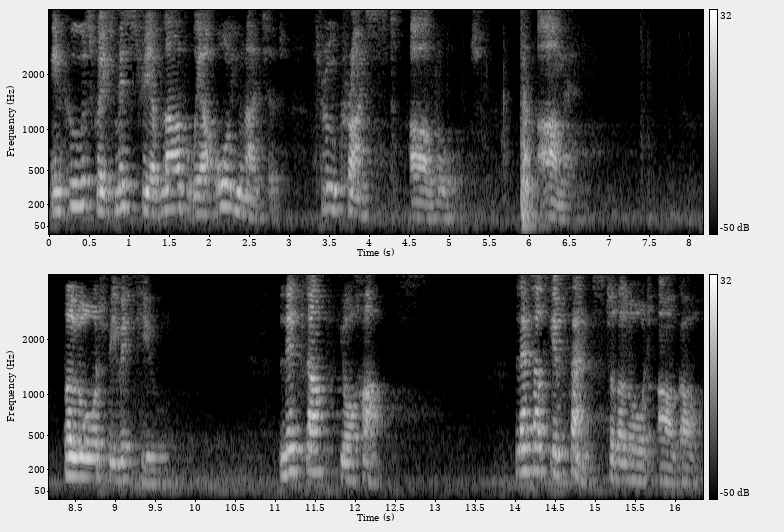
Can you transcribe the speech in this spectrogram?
in whose great mystery of love we are all united, through Christ our Lord. Amen. The Lord be with you. Lift up your hearts. Let us give thanks to the Lord our God.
